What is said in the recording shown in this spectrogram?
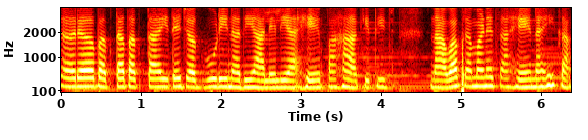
तर बघता बघता इथे जगबुडी नदी आलेली आहे. पहा किती नावाप्रमाणेच आहे नाही का?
